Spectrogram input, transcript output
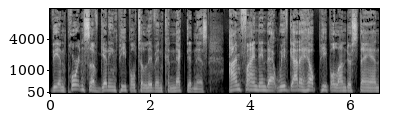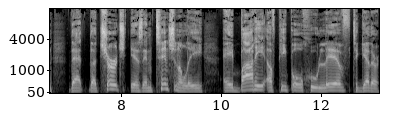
the importance of getting people to live in connectedness. I'm finding that we've got to help people understand that the church is intentionally a body of people who live together.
